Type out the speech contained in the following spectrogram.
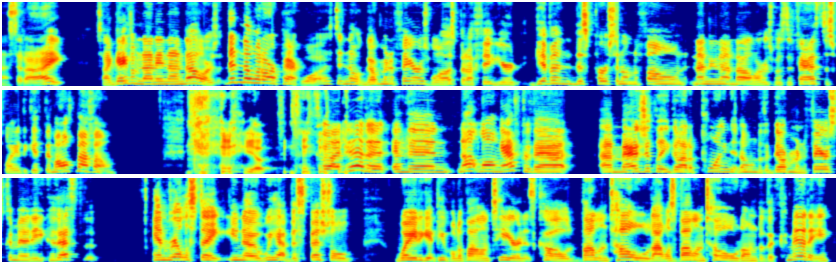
I said, all right. So I gave them $99. Didn't know what RPAC was, didn't know what government affairs was, but I figured given this person on the phone, $99 was the fastest way to get them off my phone. yep. so I did it. And then not long after that, I magically got appointed onto the government affairs committee because that's the, in real estate, you know, we have this special way to get people to volunteer, and it's called voluntold. I was voluntold onto the committee.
